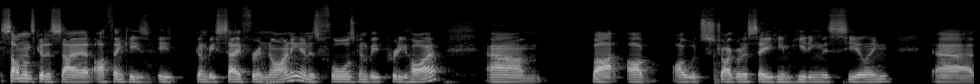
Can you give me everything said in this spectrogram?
someone's going to say it. I think he's he's going to be safe for a ninety, and his floor is going to be pretty high. Um, but I I would struggle to see him hitting this ceiling uh,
